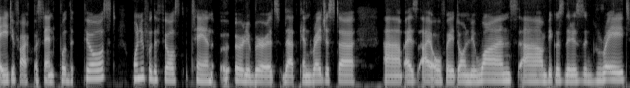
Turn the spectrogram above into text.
85% for the first, only for the first 10 early birds that can register. Um, as I offer it only once, um, because there is a great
